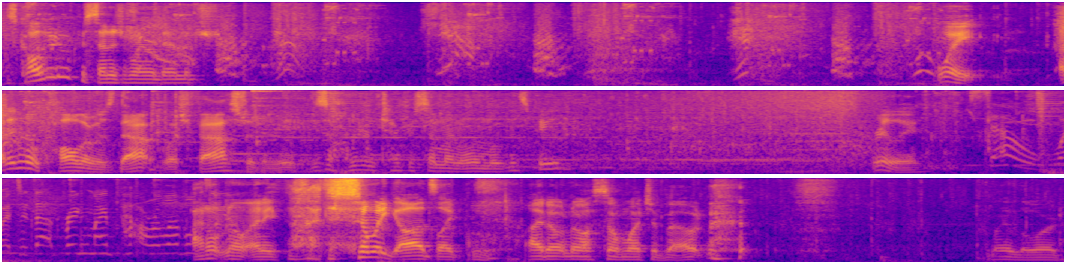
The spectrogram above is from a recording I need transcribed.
Does Kaldr do a percentage of my own damage? Wait, I didn't know Kaldr was that much faster than me. He's 110% my normal movement speed? Really? So, what did that bring my power level I don't know anything. There's so many gods like I don't know so much about. my lord.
